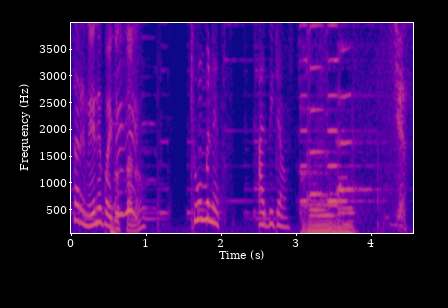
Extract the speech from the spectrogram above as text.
సరే నేనే పైకి వస్తాను two minutes I'll be down yes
